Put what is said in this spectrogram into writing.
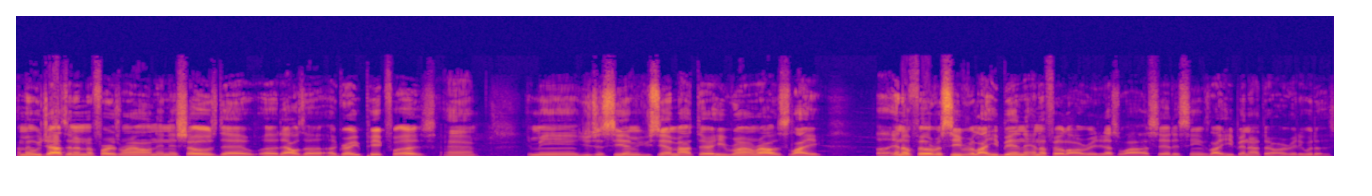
I mean, we drafted him in the first round, and it shows that uh, that was a, a, great pick for us. And I mean, you just see him. You see him out there. He run routes like an NFL receiver, like he been in the NFL already. That's why I said it seems like he been out there already with us.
